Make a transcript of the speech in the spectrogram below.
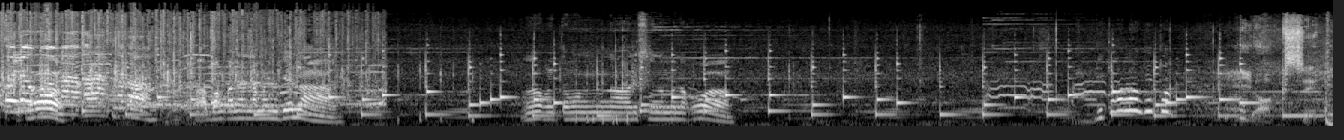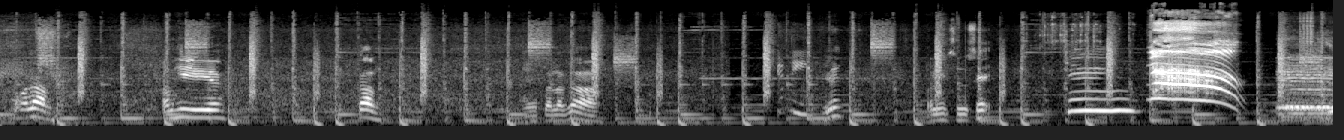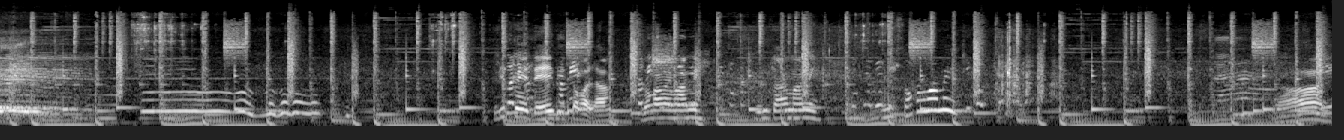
Chico Loco, Oh. mga karakter. Tabang ka na naman dyan ah. Oh, kita mo naalis na naman ako ah. Dito ka lang, dito. Dito ka lang. Come here. Come. Ayaw talaga ah. Yeah. Paling susi. Ching! Hindi pwede, dito ka lang. Doon ka kay mami. Doon ka mami. Dito kay mami. Yan.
